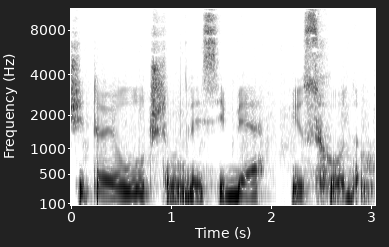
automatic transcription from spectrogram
считаю лучшим для себя исходом.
